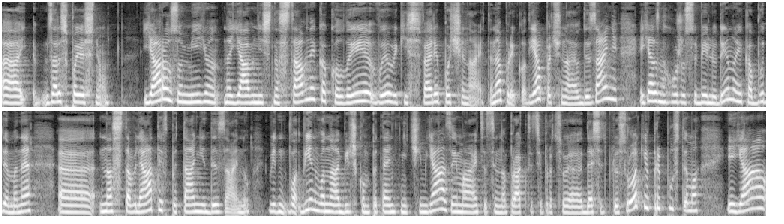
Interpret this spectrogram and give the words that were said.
е, зараз поясню. Я розумію наявність наставника, коли ви в якійсь сфері починаєте. Наприклад, я починаю в дизайні, і я знаходжу собі людину, яка буде мене е, наставляти в питанні дизайну. Він він вона більш компетентні, чим я, займається цим на практиці, працює 10 плюс років, припустимо. І я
